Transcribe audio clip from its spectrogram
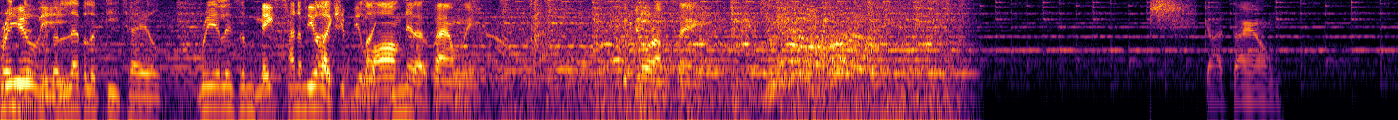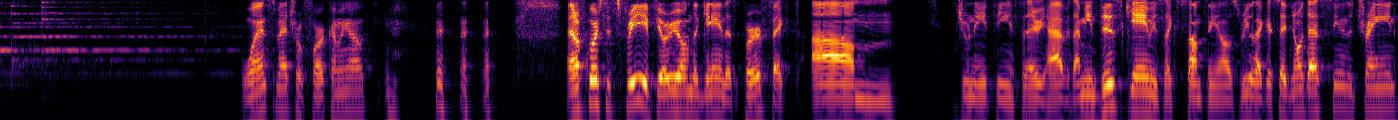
with a level of detail, realism, Makes you and feel like you belong to never that family. before. If you know what I'm saying. Damn. When's Metro 4 coming out? and of course, it's free if you're on the game. That's perfect. Um, June 18th, there you have it. I mean, this game is like something else. Really, like I said, you know that scene in the train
